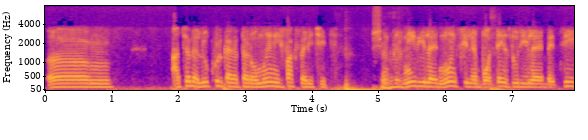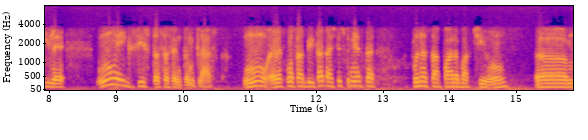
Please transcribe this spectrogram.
um, acele lucruri care pe românii fac fericiți. Și Întâlnirile, nunțile, botezurile, bețiile, nu există să se întâmple asta. Nu, responsabilitatea, știți cum este, până să apară vaccinul, uh,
